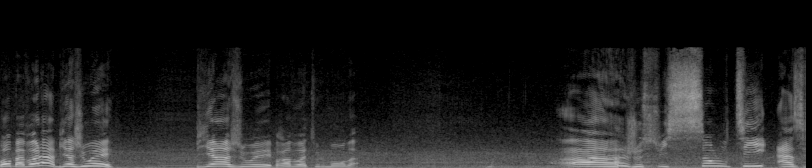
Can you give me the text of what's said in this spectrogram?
Bon bah voilà, bien joué. Bien joué, bravo à tout le monde. Ah, je suis salty as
